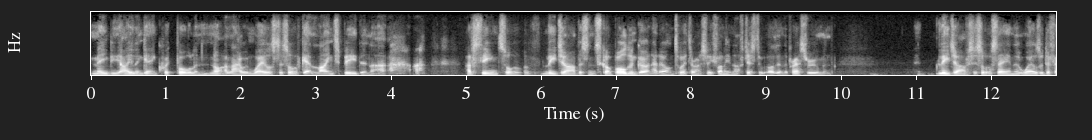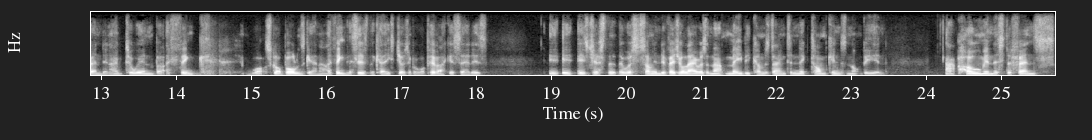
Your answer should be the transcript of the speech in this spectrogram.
maybe Ireland getting quick ball and not allowing Wales to sort of get line speed. And I, have seen sort of Lee Jarvis and Scott Baldwin going at it on Twitter, actually, funny enough, just I was in the press room and Lee Jarvis is sort of saying that Wales were defending out to win. But I think what Scott Baldwin's getting at, I think this is the case, judging by what Pivac has said, is it, it's just that there were some individual errors, and that maybe comes down to Nick Tompkins not being at home in this defence,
